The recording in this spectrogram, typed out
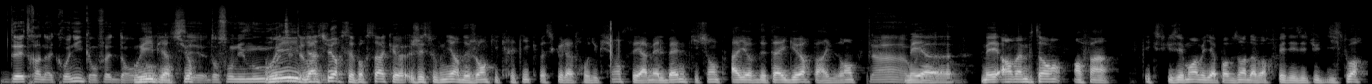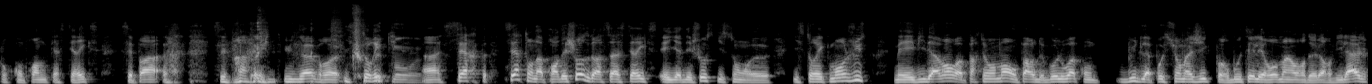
d'être anachronique en fait dans, oui, bien sûr. dans son humour. Oui, bien sûr, c'est pour ça que j'ai souvenir de gens qui critiquent parce que l'introduction c'est Amel Ben qui chante Eye of the Tiger par exemple. Ah, mais, mais en même temps, enfin, excusez-moi, mais il n'y a pas besoin d'avoir fait des études d'histoire pour comprendre qu'Astérix, c'est pas, c'est pas une, œuvre historique. Hein. certes, certes, on apprend des choses grâce à Astérix et il y a des choses qui sont euh, historiquement justes. Mais évidemment, à partir du moment où on parle de Gaulois qui ont bu de la potion magique pour bouter les Romains hors de leur village,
